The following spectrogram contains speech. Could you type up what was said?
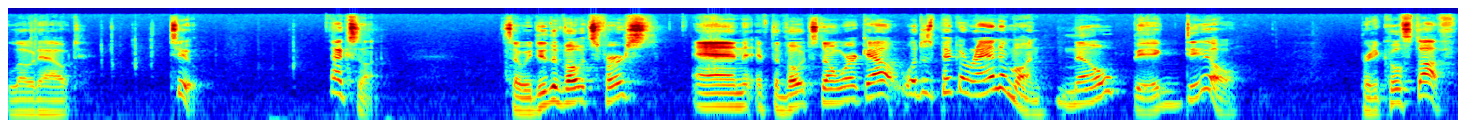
loadout 2. Excellent. So we do the votes first, and if the votes don't work out, we'll just pick a random one. No big deal. Pretty cool stuff.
